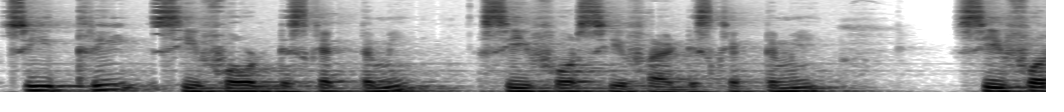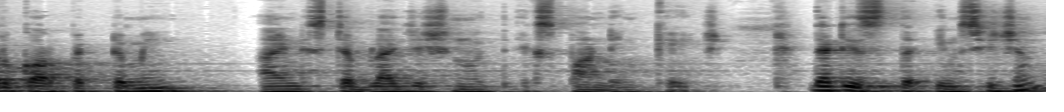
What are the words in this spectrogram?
C3, C4 discectomy, C4, C5 discectomy, C4 corpectomy and stabilization with expanding cage. That is the incision.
